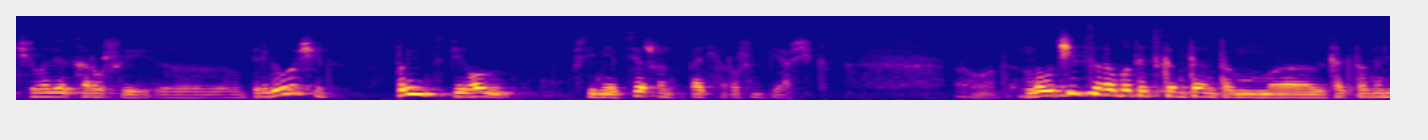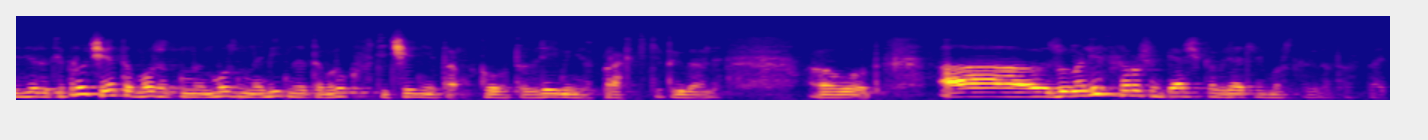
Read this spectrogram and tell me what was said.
человек хороший э, переговорщик, в принципе, он имеет все шансы стать хорошим пиарщиком. Вот. Научиться работать с контентом, э, как-то анализировать и прочее, это может, можно набить на этом руку в течение там, какого-то времени, практики и так далее. Вот. А журналист хорошим пиарщиком вряд ли может когда-то стать.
